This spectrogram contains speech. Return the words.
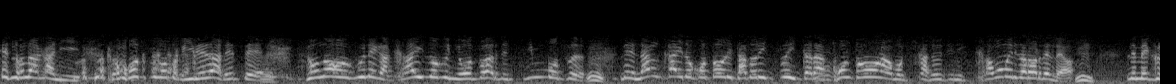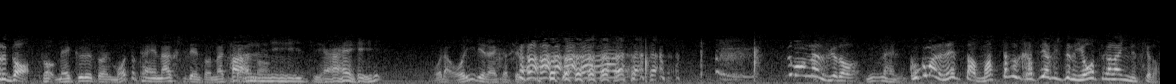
船の中に貨物ごと入れられて、その船が海賊に襲われて沈没、んで、何回の小通りたどり着いたら、コントローラーも効かぬうちにカモメにさらわれてんだよ。うんで、めくると。そう、めくるともっと大変なアクシデントになっちゃうの。にちは。ほら、降りれられちゃってる。質問なんですけど、何？ここまでレスター全く活躍してる様子がないんですけど。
